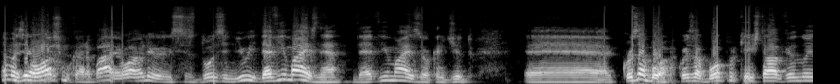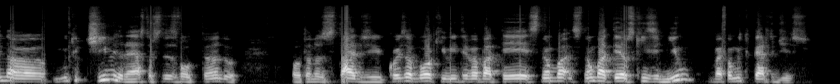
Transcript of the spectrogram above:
Não, mas é ótimo, cara. Bah, eu, olha, esses 12 mil e deve ir mais, né? Deve ir mais, eu acredito. É, coisa boa, coisa boa, porque a gente estava vendo ainda muito tímido, né? As torcidas voltando, voltando aos estádios, e coisa boa que o Inter vai bater, se não, se não bater os 15 mil, vai ficar muito perto disso.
